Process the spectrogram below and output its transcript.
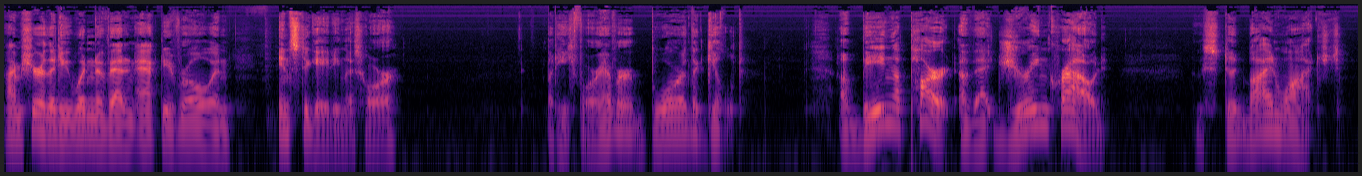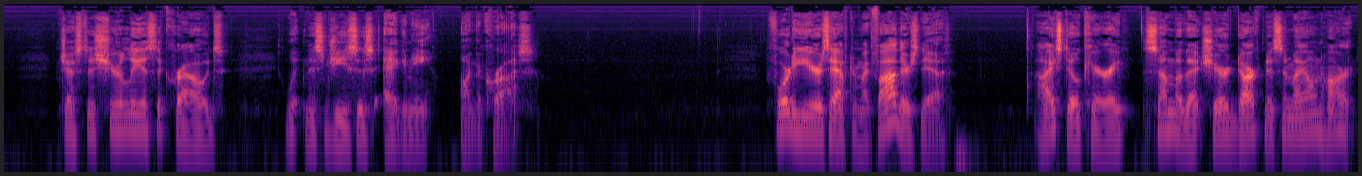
I'm sure that he wouldn't have had an active role in instigating this horror. But he forever bore the guilt of being a part of that jeering crowd who stood by and watched just as surely as the crowds witnessed Jesus' agony on the cross. Forty years after my father's death, I still carry some of that shared darkness in my own heart.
